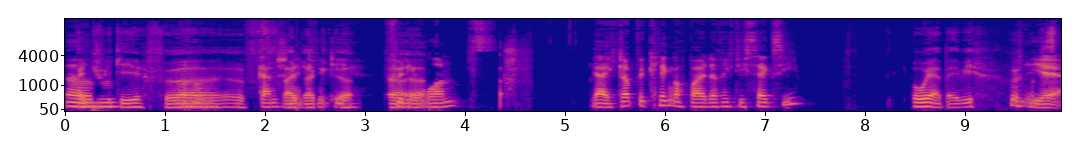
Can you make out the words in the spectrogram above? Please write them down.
Ein Ähm, Quickie für äh, ganz schnell Freitag. Quickie Ja. für die äh. Ohren. Ja, ich glaube, wir klingen auch beide richtig sexy. Oh yeah, baby. Yeah.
